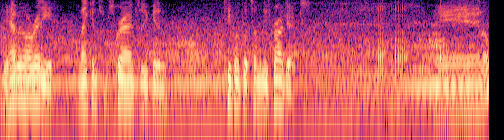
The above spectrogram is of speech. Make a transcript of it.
if you haven't already, like and subscribe so you can keep up with some of these projects. Oh,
